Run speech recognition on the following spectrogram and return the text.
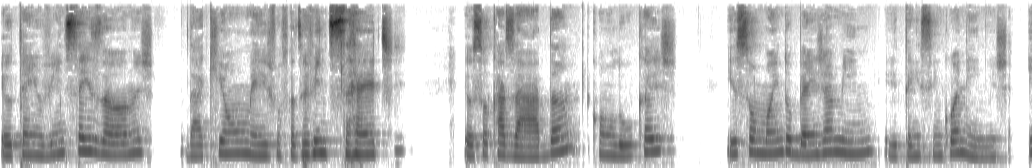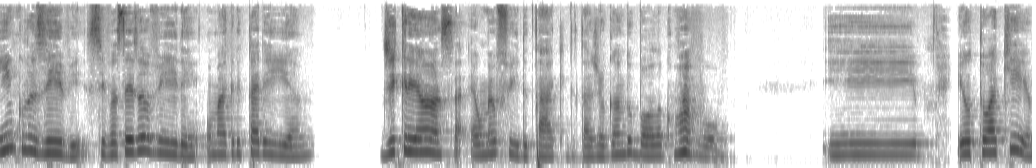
Eu tenho 26 anos, daqui a um mês vou fazer 27. Eu sou casada com o Lucas e sou mãe do Benjamin, ele tem 5 aninhos. Inclusive, se vocês ouvirem uma gritaria de criança, é o meu filho, tá? Que ele tá jogando bola com o avô. E eu tô aqui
